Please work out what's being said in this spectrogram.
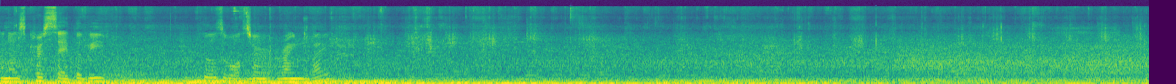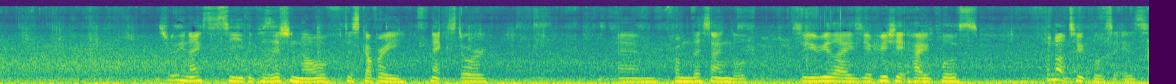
And as Chris said, there'll be pools of water around about. It's really nice to see the position of Discovery next door um, from this angle. So you realise, you appreciate how close, but not too close it is.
